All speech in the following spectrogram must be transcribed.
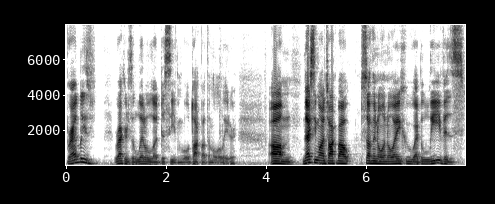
Bradley's record is a little uh, deceiving. We'll talk about them a little later. Um, next thing I want to talk about Southern Illinois, who I believe is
